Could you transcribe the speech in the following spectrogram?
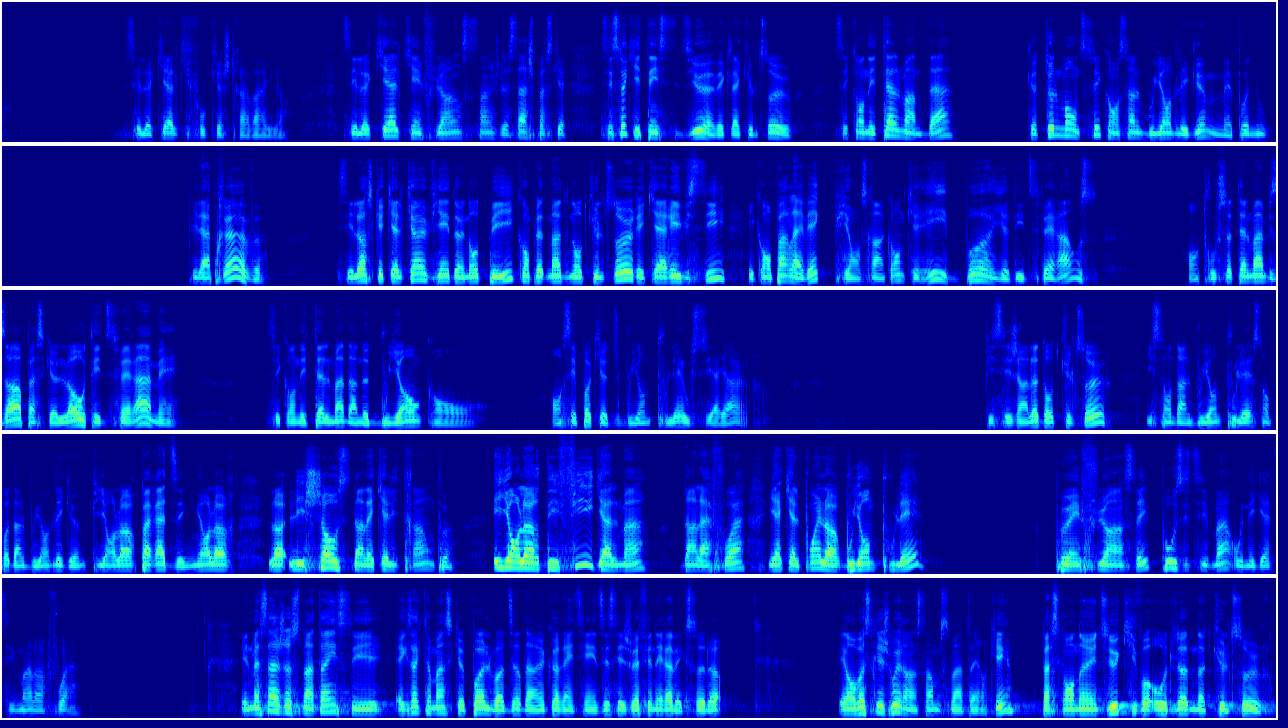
C'est lequel qu'il faut que je travaille là? C'est lequel qui influence sans que je le sache? Parce que c'est ça qui est insidieux avec la culture. C'est qu'on est tellement dedans que tout le monde sait qu'on sent le bouillon de légumes, mais pas nous. Puis la preuve, c'est lorsque quelqu'un vient d'un autre pays, complètement d'une autre culture, et qui arrive ici et qu'on parle avec, puis on se rend compte que, hé, bah, il y a des différences. On trouve ça tellement bizarre parce que l'autre est différent, mais c'est qu'on est tellement dans notre bouillon qu'on ne sait pas qu'il y a du bouillon de poulet aussi ailleurs. Puis ces gens-là d'autres cultures, ils sont dans le bouillon de poulet, ils ne sont pas dans le bouillon de légumes. Puis ils ont leur paradigme, ils ont leur, les choses dans lesquelles ils trempent. Et ils ont leurs défis également dans la foi et à quel point leur bouillon de poulet peut influencer positivement ou négativement leur foi. Et le message de ce matin, c'est exactement ce que Paul va dire dans 1 Corinthiens 10, et je vais finir avec cela. Et on va se réjouir ensemble ce matin, OK? Parce qu'on a un Dieu qui va au-delà de notre culture.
